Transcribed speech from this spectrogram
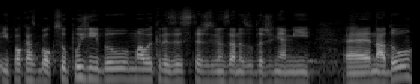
i, i pokaz boksu. Później był mały kryzys też związany z uderzeniami e, na dół.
